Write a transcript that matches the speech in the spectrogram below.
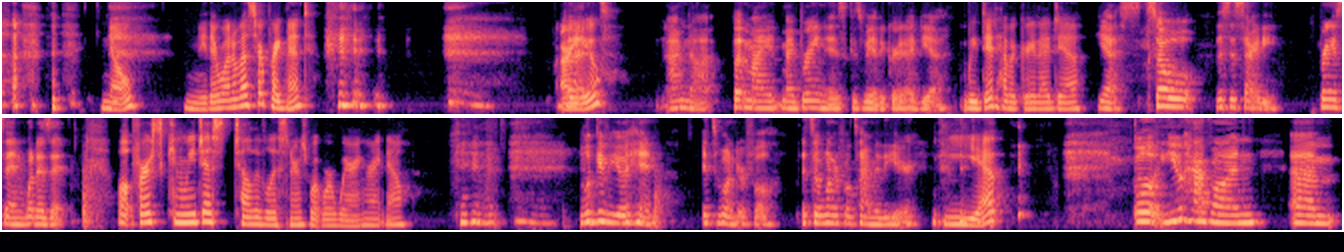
no, neither one of us are pregnant. Are But you? I'm not, but my my brain is because we had a great idea. We did have a great idea. Yes. So the society, bring us in. What is it? Well, first, can we just tell the listeners what we're wearing right now? we'll give you a hint. It's wonderful. It's a wonderful time of the year. Yep. Well, you have on. Um,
